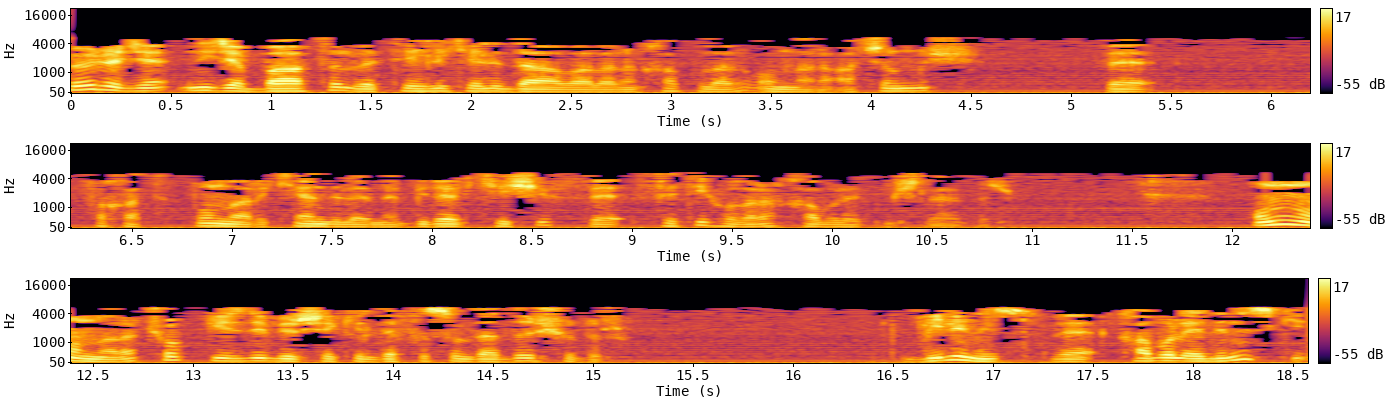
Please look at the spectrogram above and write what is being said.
Böylece nice batıl ve tehlikeli davaların kapıları onlara açılmış ve fakat bunları kendilerine birer keşif ve fetih olarak kabul etmişlerdir. Onun onlara çok gizli bir şekilde fısıldadığı şudur. Biliniz ve kabul ediniz ki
